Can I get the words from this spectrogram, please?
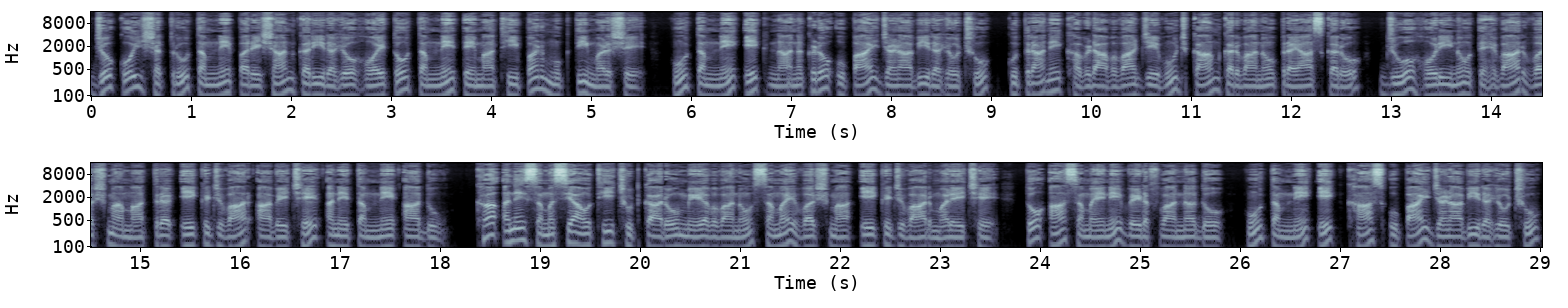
જો કોઈ શત્રુ તમને પરેશાન કરી રહ્યો હોય તો તમને તેમાંથી પણ મુક્તિ મળશે. હું તમને એક નાનકડો ઉપાય જણાવી રહ્યો છું. કૂતરાને ખવડાવવા જેવું જ કામ કરવાનો પ્રયાસ કરો. જુઓ, હોળીનો તહેવાર વર્ષમાં માત્ર એક જ વાર આવે છે અને તમને આદુ, ખ અને સમસ્યાઓથી છુટકારો મેળવવાનો સમય વર્ષમાં એક જ વાર મળે છે. તો આ સમયને વેડફવા ન દો. હું તમને એક ખાસ ઉપાય જણાવી રહ્યો છું.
